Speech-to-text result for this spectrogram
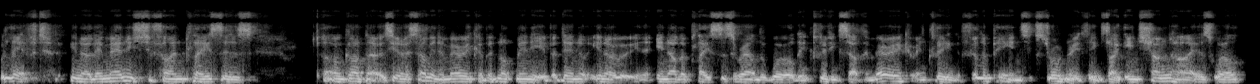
left. You know, they managed to find places oh God knows, you know, some in America, but not many. But then, you know, in, in, other places around the world, including South America, including the Philippines, extraordinary things like in Shanghai as well.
